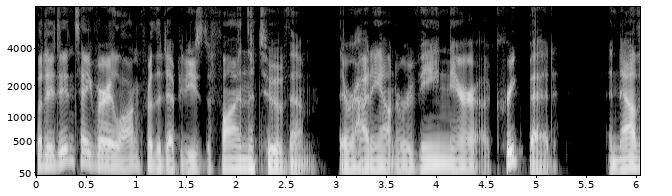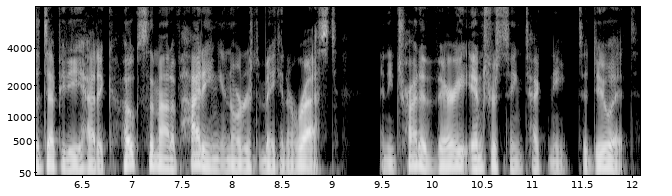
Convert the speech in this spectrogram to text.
But it didn't take very long for the deputies to find the two of them. They were hiding out in a ravine near a creek bed, and now the deputy had to coax them out of hiding in order to make an arrest. And he tried a very interesting technique to do it.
